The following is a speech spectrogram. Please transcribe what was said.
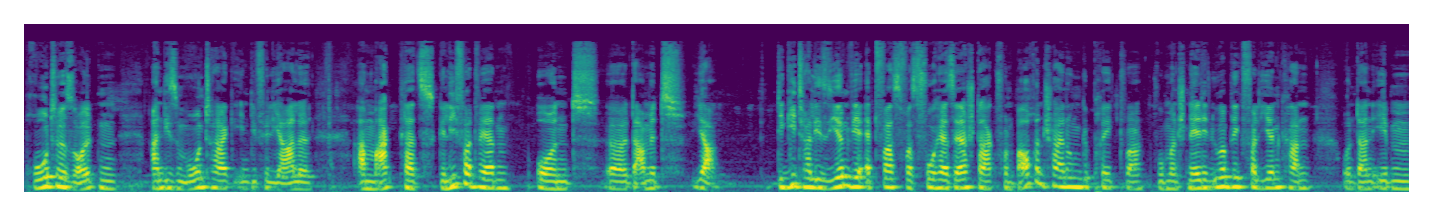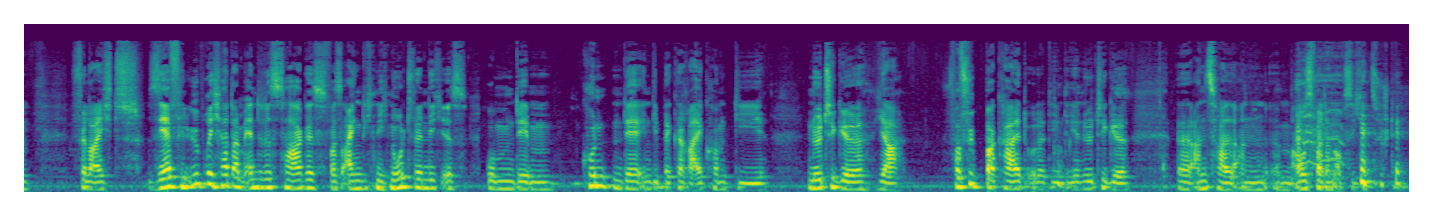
Brote sollten an diesem Montag in die Filiale am Marktplatz geliefert werden. Und äh, damit ja, digitalisieren wir etwas, was vorher sehr stark von Bauchentscheidungen geprägt war, wo man schnell den Überblick verlieren kann und dann eben vielleicht sehr viel übrig hat am Ende des Tages, was eigentlich nicht notwendig ist, um dem Kunden, der in die Bäckerei kommt, die nötige ja, Verfügbarkeit oder die, die nötige äh, Anzahl an ähm, Auswahl dann auch sicherzustellen.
